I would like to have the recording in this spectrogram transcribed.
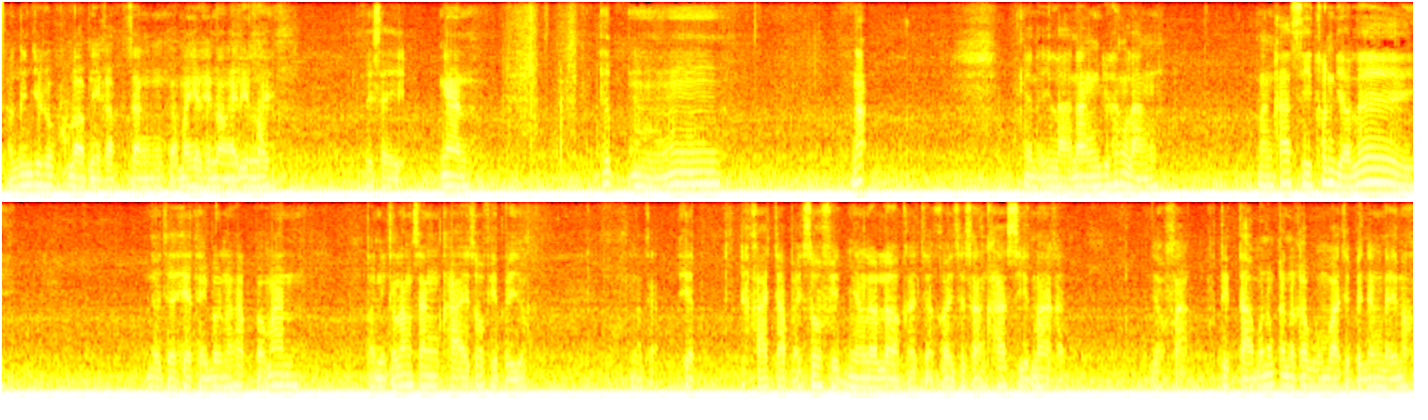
เอาเงิน YouTube รอบนี้ครับ สั่งเอามาเฮ็ดให้น้องไอรินเลยไปใส่งานอึ๊บอืมนะเห็นอีหลานั่งอยู่ข้างหลัง นั่งคาซีทคนเดียวเลย เดี๋ยวจะเฮ็ดให้เบิ่งนะครับ ประมาณ ตอนนี้กำลังสั่งขายโซฟิตไปอยู่แล้วก็เฮ็ดขาจับไอโซฟิตยังแล้วๆก็จะคอยจะสั่งค่าซีดมากครับ เดี๋ยวฝากติดตามมาน้ำกันนะครับผมว่าจะเป็นยังไงเนาะ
